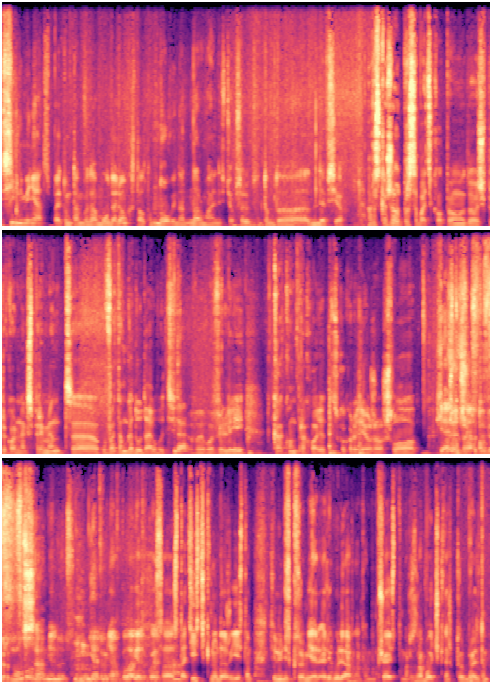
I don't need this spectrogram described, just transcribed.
сильно меняться, поэтому там, там удаленка стала там, новой нормальностью абсолютно там, да, для всех. А расскажи вот про Sabbatical, по-моему, это очень прикольный эксперимент. Э, в этом году, да, вот да? вы его ввели. Как он проходит? Сколько людей уже ушло? Я же сейчас кто вернулся. Мне, ну, нет у меня в голове такой а. статистики, но даже есть там те люди, с которыми я регулярно там, общаюсь, там разработчики наши, которые брали там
